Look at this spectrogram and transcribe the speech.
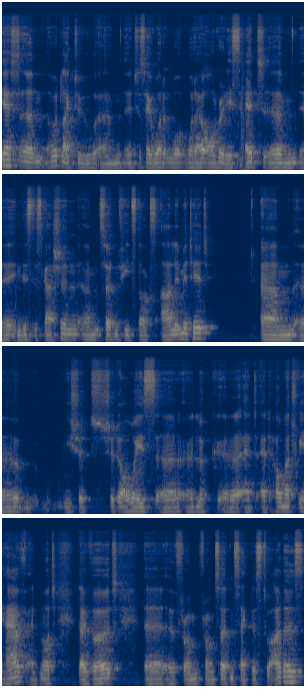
Yes, um, I would like to um, uh, to say what, what, what I already said um, uh, in this discussion. Um, certain feedstocks are limited. Um, uh, we should should always uh, look uh, at at how much we have and not divert uh, from from certain sectors to others.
